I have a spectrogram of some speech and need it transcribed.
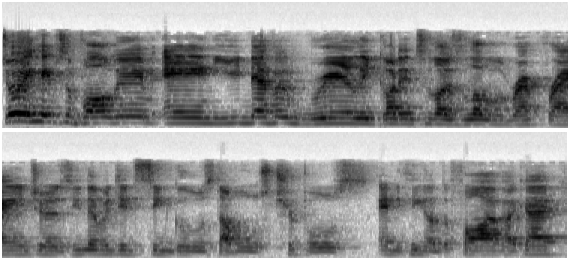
Doing heaps of volume, and you never really got into those lower rep ranges. You never did singles, doubles, triples, anything under five. Okay,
